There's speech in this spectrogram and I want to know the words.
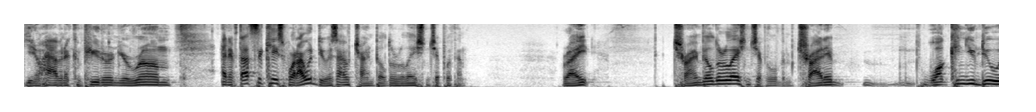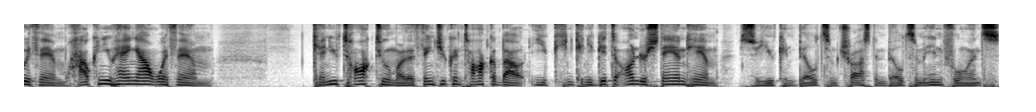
you know having a computer in your room. And if that's the case, what I would do is I would try and build a relationship with him. Right? Try and build a relationship with him. Try to what can you do with him? How can you hang out with him? Can you talk to him? Are there things you can talk about? You can can you get to understand him so you can build some trust and build some influence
